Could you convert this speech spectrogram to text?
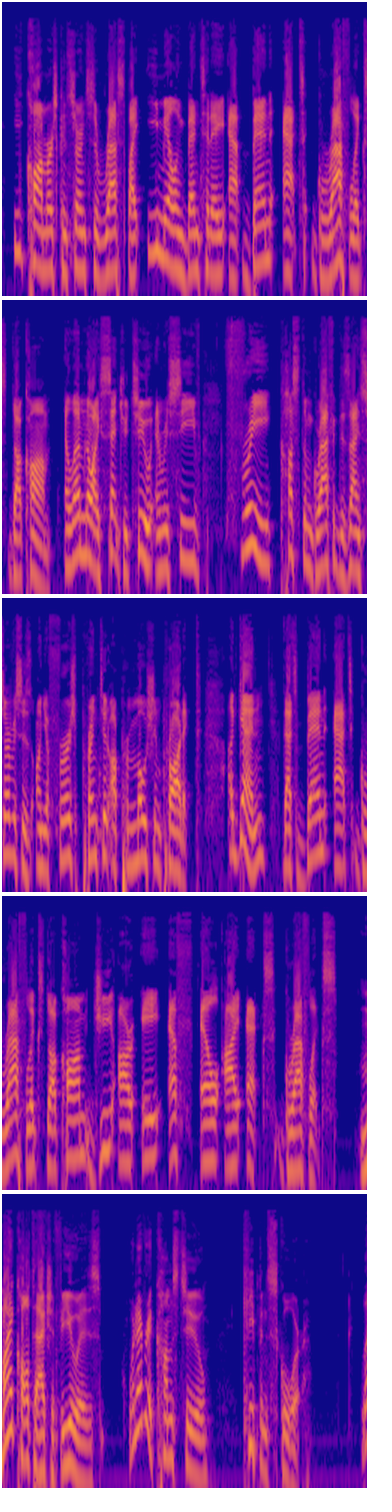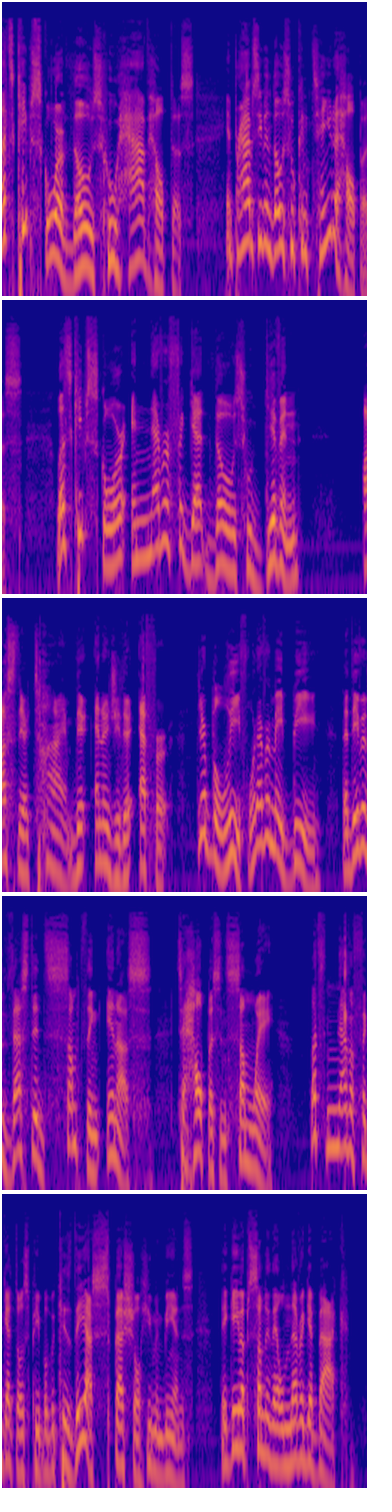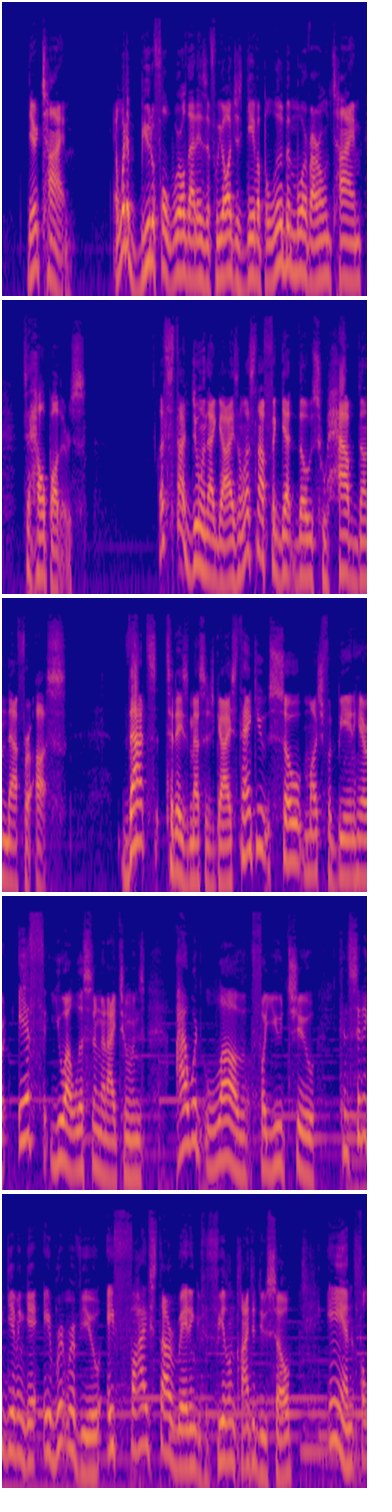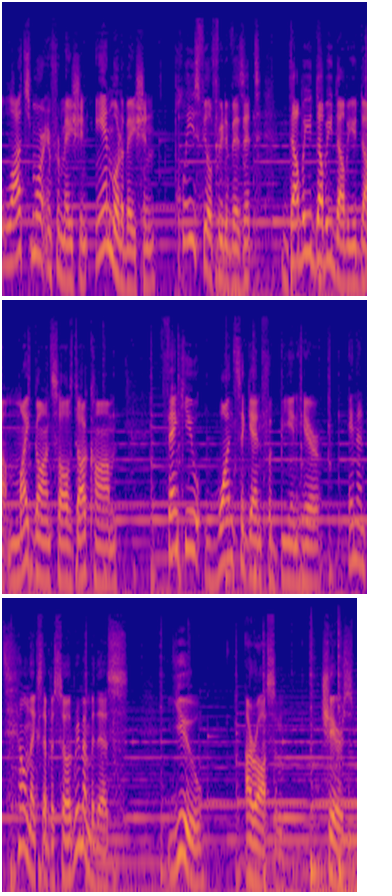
e-commerce concerns to rest by emailing Ben today at ben at graflix.com and let him know I sent you to and receive free custom graphic design services on your first printed or promotion product. Again, that's ben at graflix.com, G-R-A-F-L-I-X, Graflix. My call to action for you is whenever it comes to keeping score, let's keep score of those who have helped us and perhaps even those who continue to help us. Let's keep score and never forget those who've given us their time, their energy, their effort, their belief, whatever it may be, that they've invested something in us to help us in some way. Let's never forget those people because they are special human beings. They gave up something they'll never get back their time. And what a beautiful world that is if we all just gave up a little bit more of our own time to help others. Let's start doing that, guys, and let's not forget those who have done that for us. That's today's message, guys. Thank you so much for being here. If you are listening on iTunes, I would love for you to consider giving it a written review, a five star rating if you feel inclined to do so. And for lots more information and motivation, please feel free to visit www.mikegonsalves.com. Thank you once again for being here. And until next episode, remember this you are awesome. Cheers.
